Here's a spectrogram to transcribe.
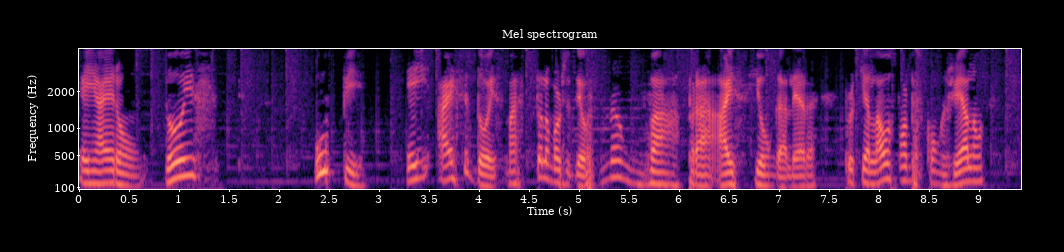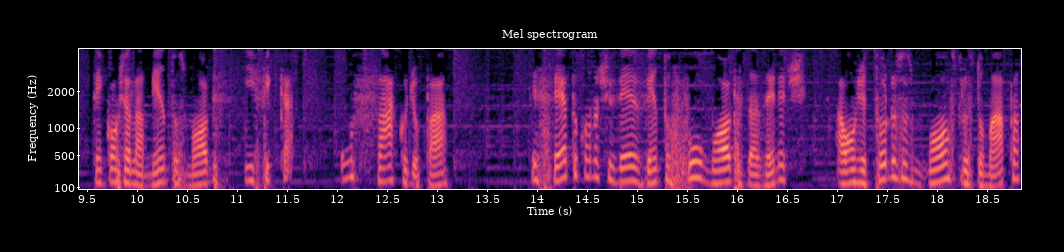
em Iron 2, up em Ice 2. Mas pelo amor de Deus, não vá para Ice 1, galera. Porque lá os mobs congelam, tem congelamento os mobs e fica um saco de upar. Exceto quando tiver evento Full Mobs da Zenith, onde todos os monstros do mapa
